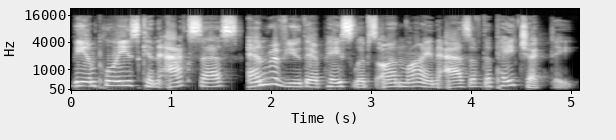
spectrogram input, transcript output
the employees can access and review their payslips online as of the paycheck date.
